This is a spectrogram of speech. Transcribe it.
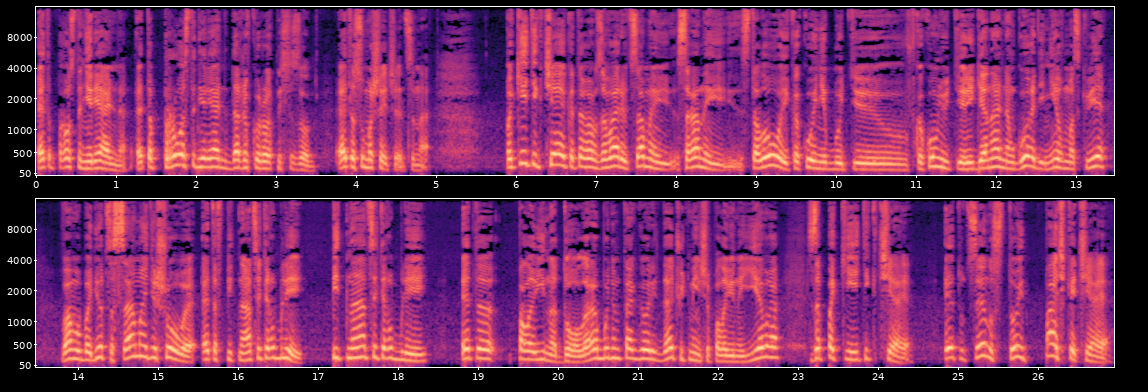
это просто нереально. Это просто нереально даже в курортный сезон. Это сумасшедшая цена. Пакетик чая, который вам заваривают в самой сраной столовой какой-нибудь, э, в каком-нибудь региональном городе, не в Москве, вам обойдется самое дешевое, это в 15 рублей. 15 рублей, это половина доллара, будем так говорить, да, чуть меньше половины евро, за пакетик чая. Эту цену стоит пачка чая.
